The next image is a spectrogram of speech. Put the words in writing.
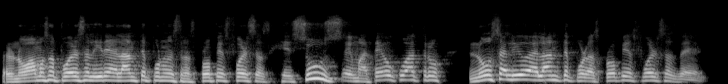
Pero no vamos a poder salir adelante por nuestras propias fuerzas. Jesús en Mateo 4 no salió adelante por las propias fuerzas de él.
